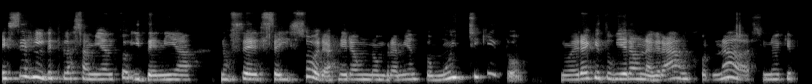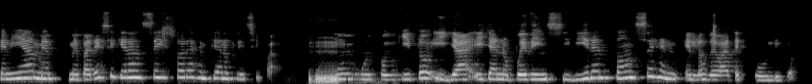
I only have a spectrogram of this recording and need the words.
Ese es el desplazamiento y tenía, no sé, seis horas, era un nombramiento muy chiquito, no era que tuviera una gran jornada, sino que tenía, me, parece que eran seis horas en piano principal, muy, muy poquito, y ya ella no puede incidir entonces en, en los debates públicos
